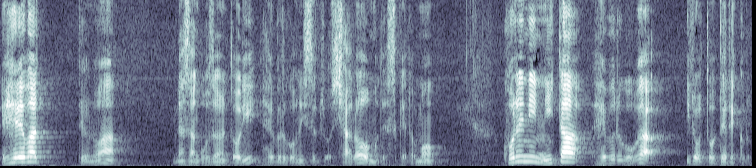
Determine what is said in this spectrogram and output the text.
平和っていうのは皆さんご存知の通りヘブル語にするとシャロームですけどもこれに似たヘブル語が色と出てくる。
